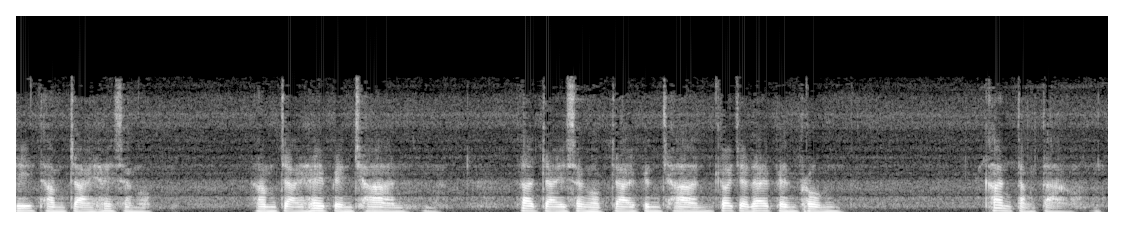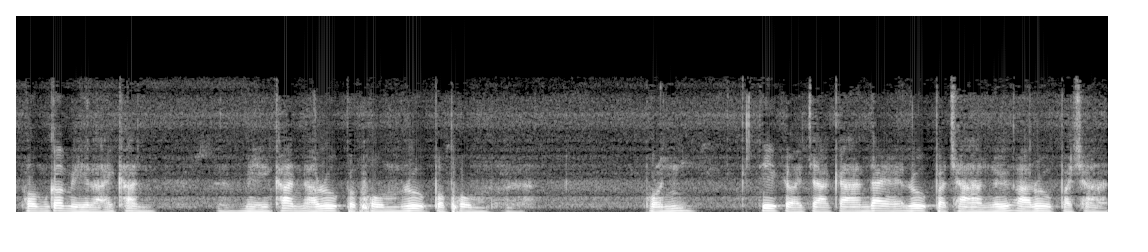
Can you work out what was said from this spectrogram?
ธิทำใจให้สงบทำใจให้เป็นฌาน ถ้าใจสงบใจเป็นฌานก็จะได้เป็นพรหมขั้นต่างๆ พรหมก็มีหลายขั้น มีขั้นอรูปประพรมรูปประพรมผลที่เกิดจากการได้รูปประชานหรืออรูปประชาน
